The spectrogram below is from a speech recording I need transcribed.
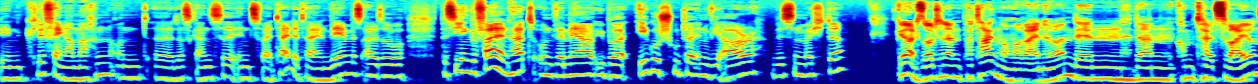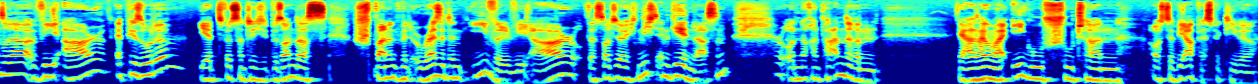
den Cliffhanger machen und äh, das Ganze in zwei Teile teilen. Wem es also bis hierhin gefallen hat und wer mehr über Ego-Shooter in VR wissen möchte, Genau, die sollte in ein paar Tagen nochmal reinhören, denn dann kommt Teil 2 unserer VR-Episode. Jetzt wird es natürlich besonders spannend mit Resident Evil VR. Das solltet ihr euch nicht entgehen lassen. Und noch ein paar anderen, ja, sagen wir mal, Ego-Shootern aus der VR-Perspektive.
